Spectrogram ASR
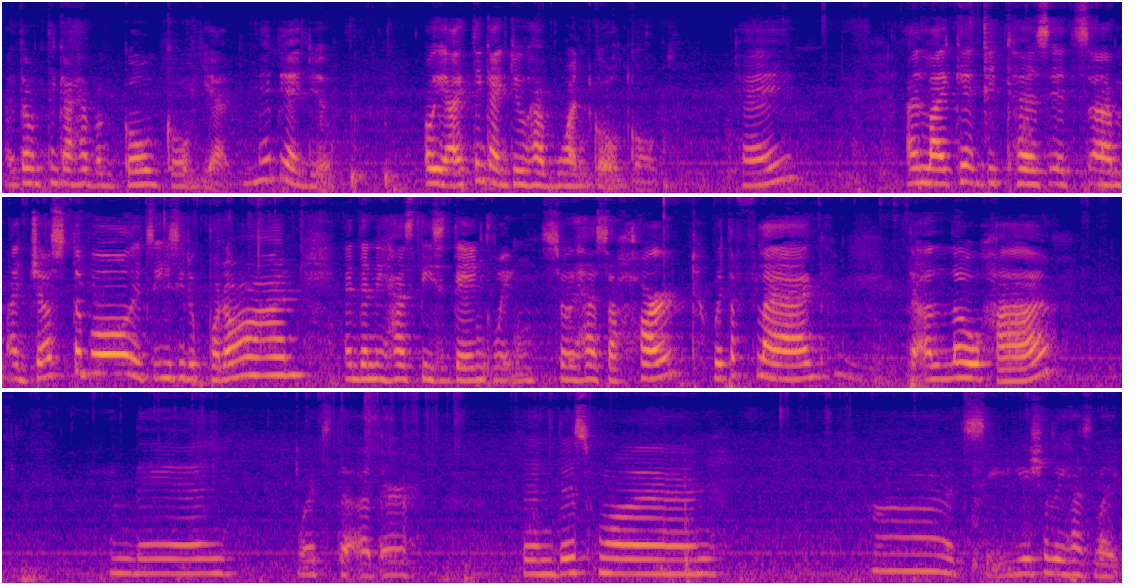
I don't think I have a gold gold yet. Maybe I do. Oh yeah, I think I do have one gold gold. Okay. I like it because it's um, adjustable, it's easy to put on, and then it has these dangling. So it has a heart with a flag, the aloha, and then what's the other? Then this one, uh, let's see, usually has like,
